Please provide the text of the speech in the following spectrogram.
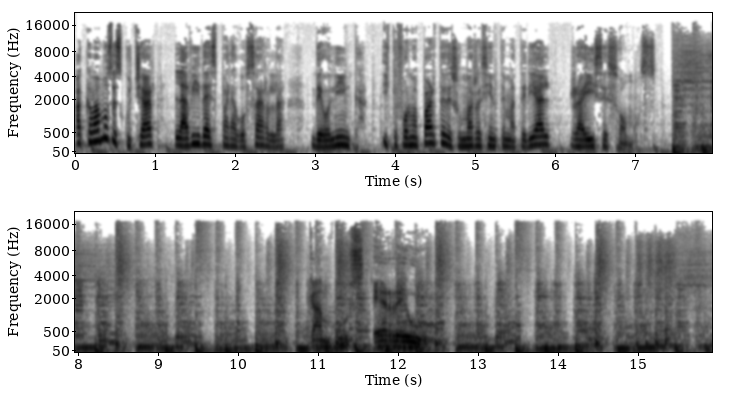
Acabamos de escuchar La vida es para gozarla de Olinka y que forma parte de su más reciente material Raíces Somos. Campus RU.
